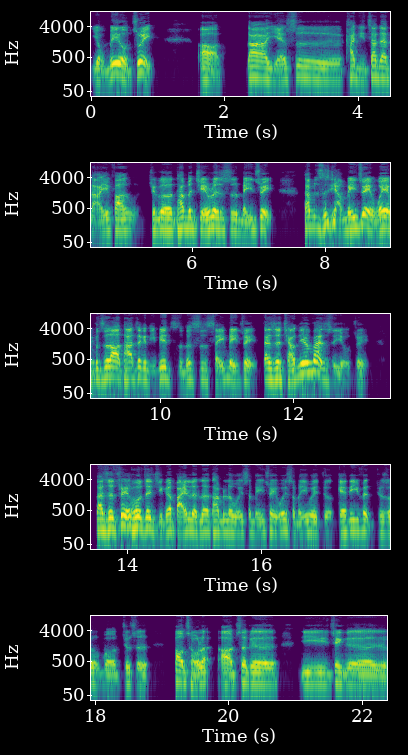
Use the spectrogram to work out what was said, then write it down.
有没有罪，啊，那也是看你站在哪一方。这个他们结论是没罪，他们是讲没罪，我也不知道他这个里面指的是谁没罪。但是强奸犯是有罪，但是最后这几个白人呢，他们认为是没罪，为什么？因为就 get even，就是我就是报仇了啊，这个你这个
